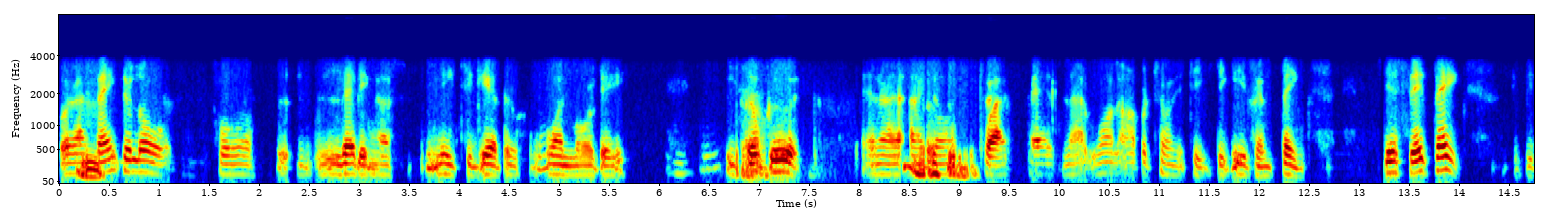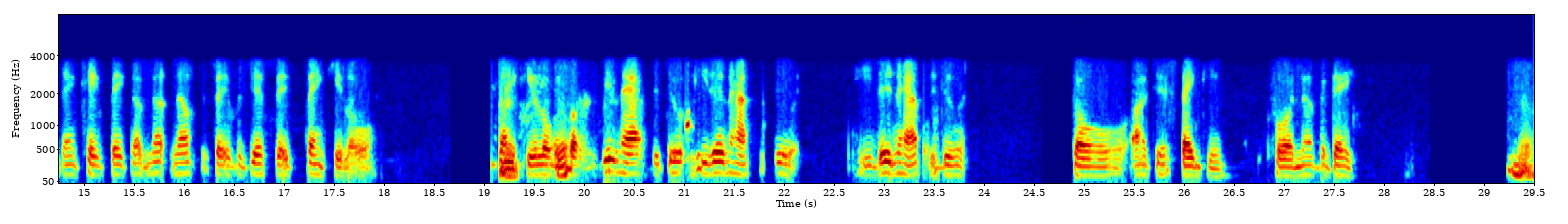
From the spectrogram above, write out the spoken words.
But I mm. thank the Lord for letting us meet together one more day. He's so good. And I, I don't try to pass not one opportunity to give him thanks. Just say thanks. If you then can't think of nothing else to say, but just say thank you, Lord. Thank you, Lord. He didn't have to do it. He didn't have to do it. He didn't have to do it. So I just thank him for another day. Yeah.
